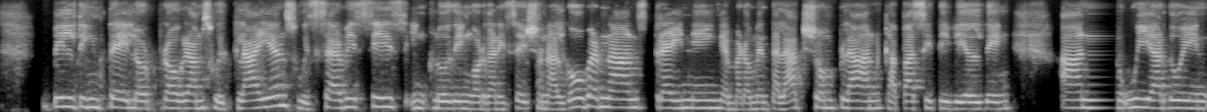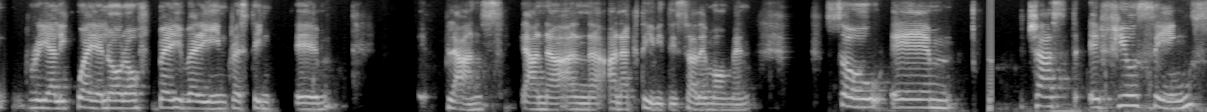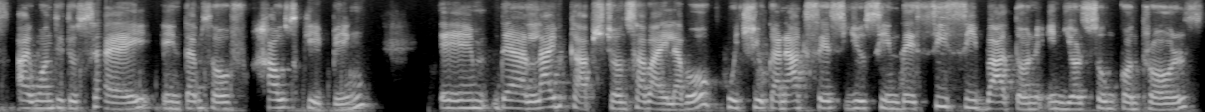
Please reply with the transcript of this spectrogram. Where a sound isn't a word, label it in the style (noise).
building tailored programs with clients with services, including organizational governance, training, environmental action plan, capacity building. And we are doing really quite a lot of very, very interesting um, plans and, and, and activities at the moment. So um, just a few things I wanted to say in terms of housekeeping. Um, there are live captions available, which you can access using the CC button in your Zoom controls.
